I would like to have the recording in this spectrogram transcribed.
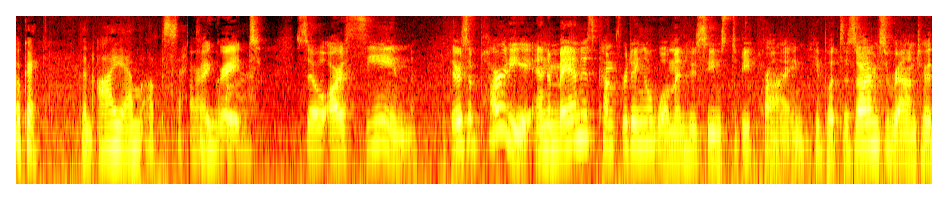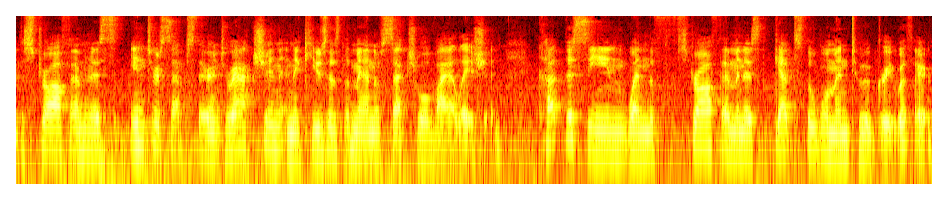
okay. Then I am upset. All right, You great. So our scene. There's a party, and a man is comforting a woman who seems to be crying. He puts his arms around her. The straw feminist intercepts their interaction and accuses the man of sexual violation. Cut the scene when the straw feminist gets the woman to agree with her.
